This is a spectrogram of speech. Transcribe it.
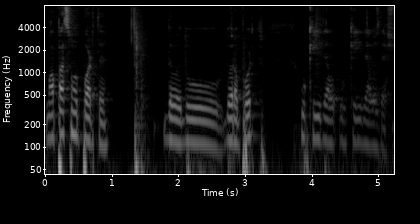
mal passam a porta do, do, do aeroporto, o del, o QI delas desce.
